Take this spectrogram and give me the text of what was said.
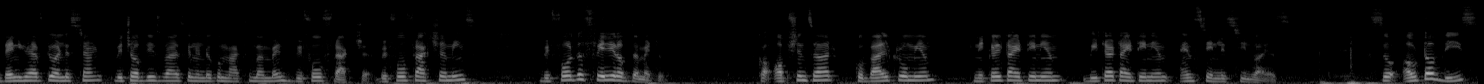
then you have to understand which of these wires can undergo maximum bends before fracture. Before fracture means before the failure of the metal. options are cobalt chromium, nickel titanium, beta titanium, and stainless steel wires. So out of these,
